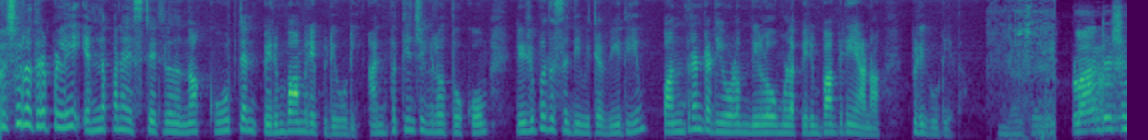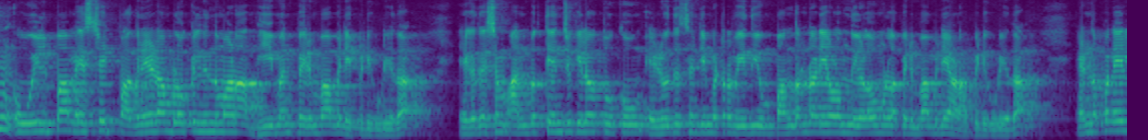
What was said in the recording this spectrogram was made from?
തൃശൂർ അതിരപ്പള്ളി എണ്ണപ്പന എസ്റ്റേറ്റിൽ നിന്ന് കൂറ്റൻ പെരുമ്പാമ്പിനെ പിടികൂടി. അൻപത്തിയഞ്ച് കിലോ തൂക്കവും എഴുപത് സെന്റിമീറ്റർ വീതിയും പന്ത്രണ്ട് അടിയോളം നീളവുമുള്ള പെരുമ്പാമ്പിനെയാണ് പിടികൂടിയത്. പ്ലാന്റേഷൻ ഓയിൽ പാം എസ്റ്റേറ്റ് പതിനേഴാം ബ്ലോക്കിൽ നിന്നുമാണ് ഭീമൻ പെരുമ്പാമ്പിനെ പിടികൂടിയത്. ഏകദേശം അൻപത്തിയഞ്ച് കിലോ തൂക്കവും എഴുപത് സെന്റിമീറ്റർ വീതിയും പന്ത്രണ്ട് അടിയോളം നീളവുമുള്ള പെരുമ്പാമ്പിനെയാണ് പിടികൂടിയത്. എണ്ണപ്പനയിൽ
